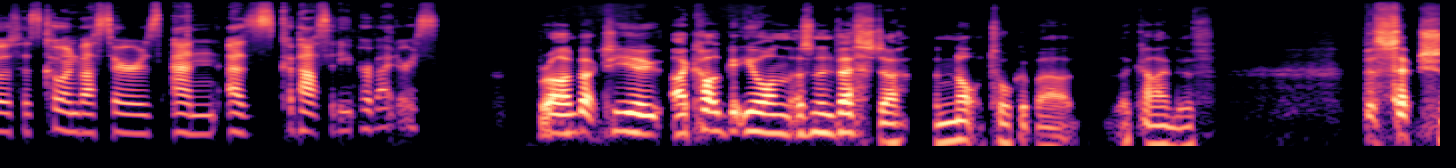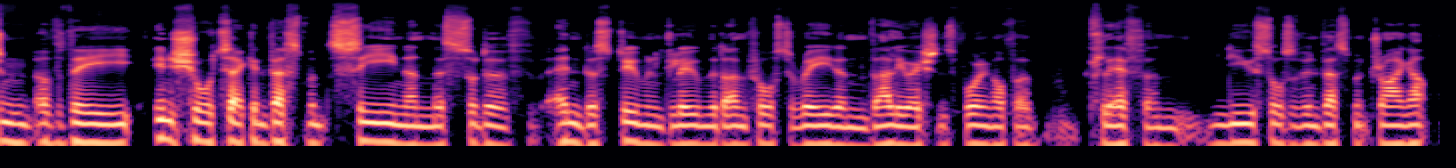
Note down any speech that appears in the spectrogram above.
both as co investors and as capacity providers. Brian, back to you. I can't get you on as an investor and not talk about the kind of perception of the insurtech investment scene and this sort of endless doom and gloom that I'm forced to read and valuations falling off a cliff and new source of investment drying up.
